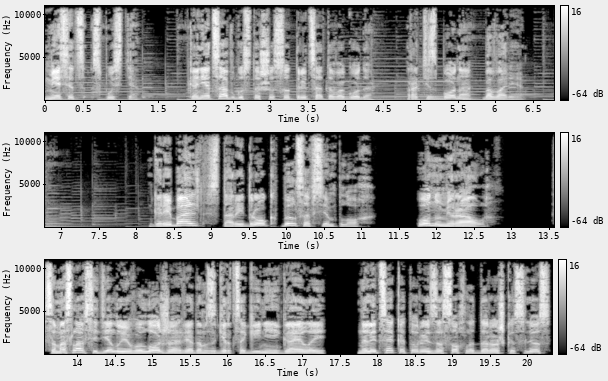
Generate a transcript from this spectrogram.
Месяц спустя. Конец августа 630 года. Ратисбона, Бавария. Гарибальд, старый друг, был совсем плох. Он умирал. Самослав сидел у его ложа рядом с герцогиней Гайлой, на лице которой засохла дорожка слез,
